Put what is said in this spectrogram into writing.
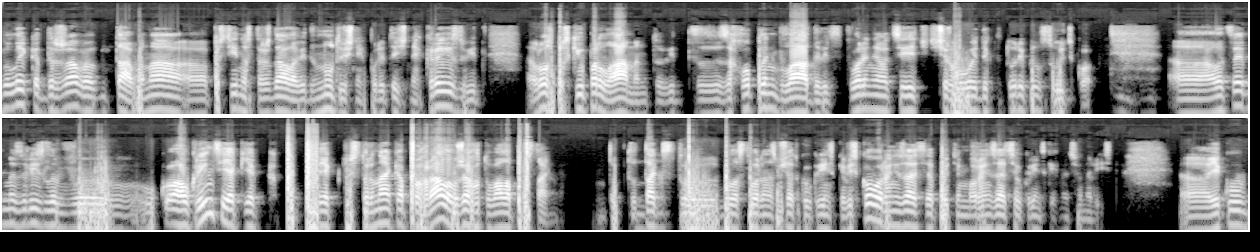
велика держава. Та, вона е, постійно страждала від внутрішніх політичних криз, від розпусків парламенту, від е, захоплень влади, від створення цієї чергової диктатури Пілсудського. Але це ми залізли в. А українці, як, як, як сторона, яка програла, вже готувала повстання. Тобто так була створена спочатку українська військова організація, а потім організація українських націоналістів, е, яку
